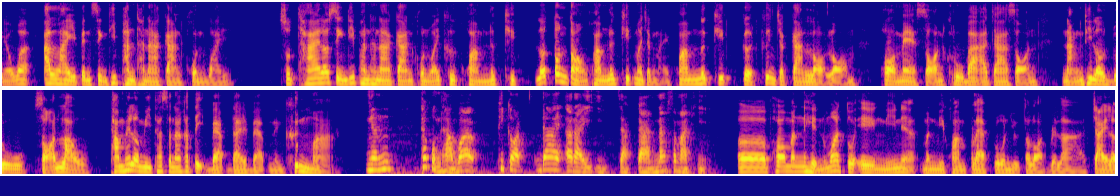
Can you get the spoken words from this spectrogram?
ไงว่าอะไรเป็นสิ่งที่พันธนาการคนไว้ สุดท้ายแล้วสิ่งที่พันธนาการคนไว้คือความนึกคิด แล้วต้นต่อของความนึกคิดมาจากไหน ความนึกคิดเกิดขึ้นจากการหล่อหลอม พ่อแม่สอนครูบาอาจารย์สอน หนังที่เราดูสอนเราทำให้เรามีทัศนคติแบบใดแบบหนึ่งขึ้นมา งั้นถ้าผมถามว่าพี่กอดได้อะไรอีกจากการนั่งสมาธิเอ่อพอมันเห็นว่าตัวเองนี้เนี่ยมันมีความแปรปรวนอยู่ตลอดเวลาใจเรา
